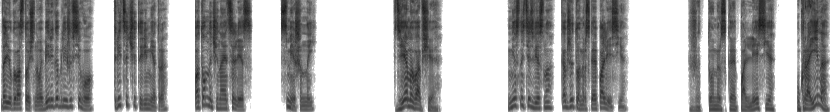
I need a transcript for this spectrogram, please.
До юго-восточного берега ближе всего 34 метра. Потом начинается лес. Смешанный. Где мы вообще? Местность известна как Житомирское Полесье. Житомирское Полесье? Украина?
